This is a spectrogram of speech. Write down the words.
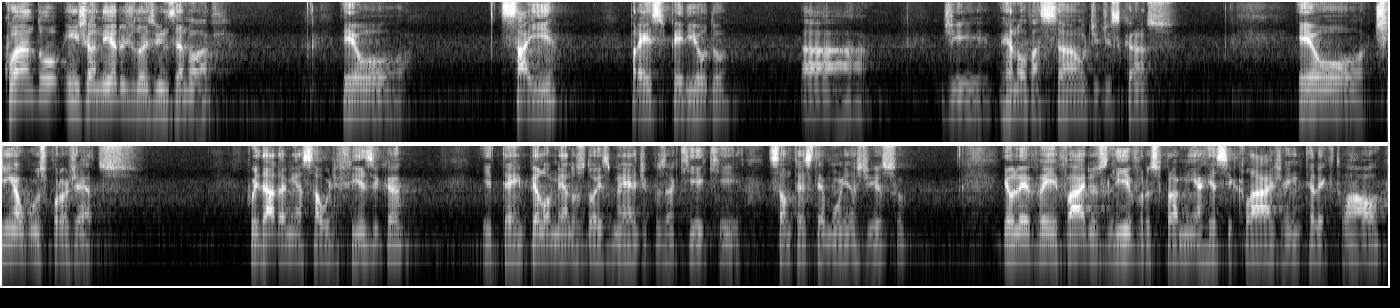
quando em janeiro de 2019 eu saí para esse período ah, de renovação, de descanso, eu tinha alguns projetos cuidar da minha saúde física, e tem pelo menos dois médicos aqui que são testemunhas disso. Eu levei vários livros para minha reciclagem intelectual.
